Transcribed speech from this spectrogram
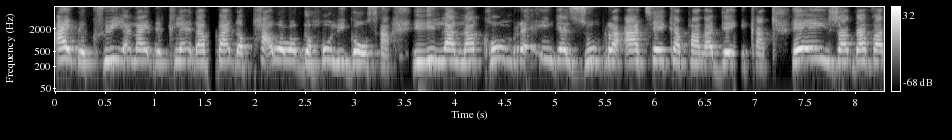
I decree and I declare that by the power of the Holy Ghost, Ilana Kombre Inge Zumbra Ateka Paladeka, Parakatele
